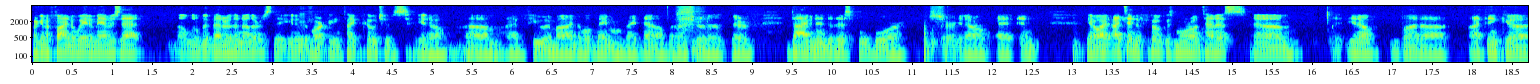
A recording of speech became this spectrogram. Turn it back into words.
are going to find a way to manage that a little bit better than others. The you know the mm-hmm. marketing type coaches. You know, um, I have a few in mind. I won't name them right now, but I'm sure they're they're diving into this full bore. Sure. You know, and, and you know, I, I, tend to focus more on tennis, um, you know, but uh, I think uh,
